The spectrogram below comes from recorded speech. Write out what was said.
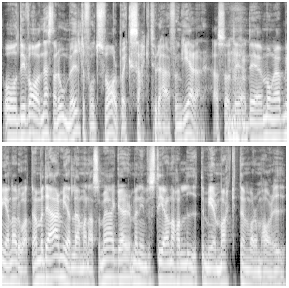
Och Det var nästan omöjligt att få ett svar på exakt hur det här fungerar. Alltså det, mm. det, många menar då att ja, men det är medlemmarna som äger, men investerarna har lite mer makt än vad de har i,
